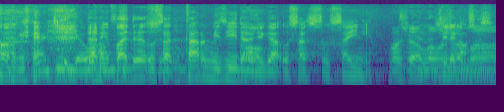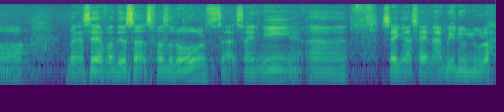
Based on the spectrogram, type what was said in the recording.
okey daripada ustaz Tarmizi dan oh. juga ustaz Susaini masya-Allah masya-Allah Terima kasih kepada Ustaz Fazrul. Ustaz saya ni ya. uh, saya ingat saya nak ambil dululah.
